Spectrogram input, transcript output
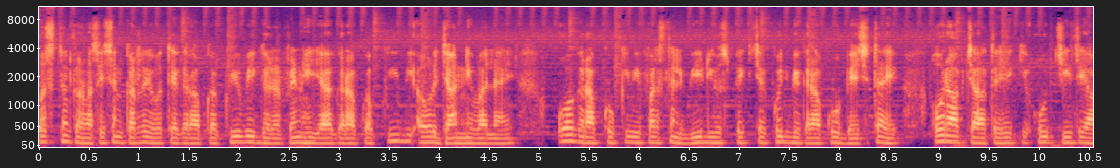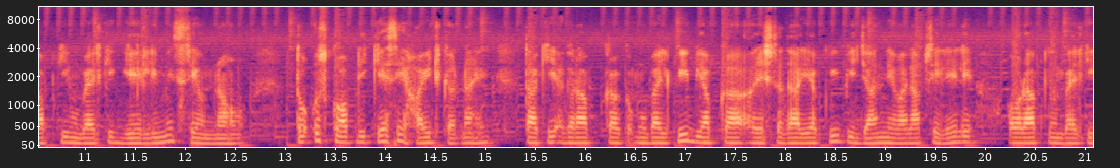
पर्सनल कन्वर्सेशन कर रहे होते अगर आपका कोई भी गर्लफ्रेंड है या अगर आपका कोई भी और जानने वाला है, और अगर आपको कोई भी पर्सनल वीडियोस पिक्चर कुछ भी अगर आपको बेचता है, और आप चाहते हैं कि वो चीज़ें आपकी मोबाइल की गैलरी में सेव ना हो तो उसको आपने कैसे हाइड करना है ताकि अगर आपका मोबाइल कोई भी आपका रिश्तेदार या कोई भी जानने वाला आपसे ले ले और आपके मोबाइल की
